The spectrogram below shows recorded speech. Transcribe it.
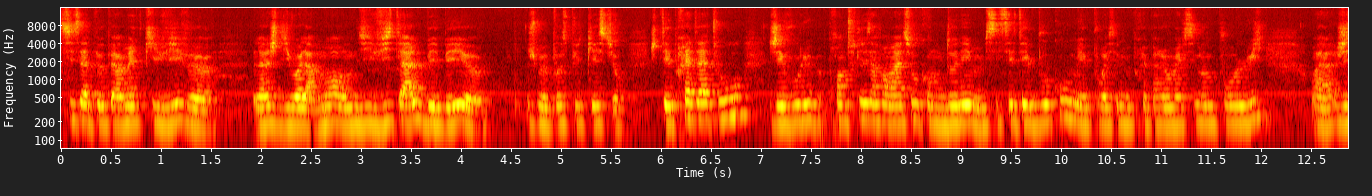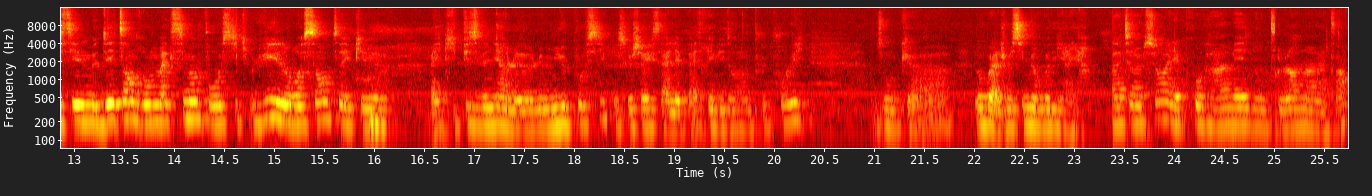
Si ça peut permettre qu'il vive, euh, là, je dis, voilà, moi, on me dit vital, bébé, euh, je me pose plus de questions. J'étais prête à tout. J'ai voulu prendre toutes les informations qu'on me donnait, même si c'était beaucoup, mais pour essayer de me préparer au maximum pour lui. Voilà, j'ai essayé de me détendre au maximum pour aussi que lui, il le ressente et que bah, qu'il puisse venir le, le mieux possible parce que je savais que ça allait pas être évident non plus pour lui. Donc, euh, donc voilà, je me suis mis en mode guerrière. L'interruption, elle est programmée donc, le lendemain matin.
